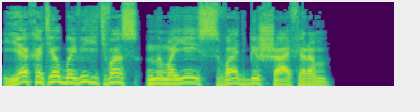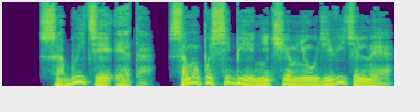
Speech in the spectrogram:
я хотел бы видеть вас на моей свадьбе шафером». Событие это, само по себе ничем не удивительное,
